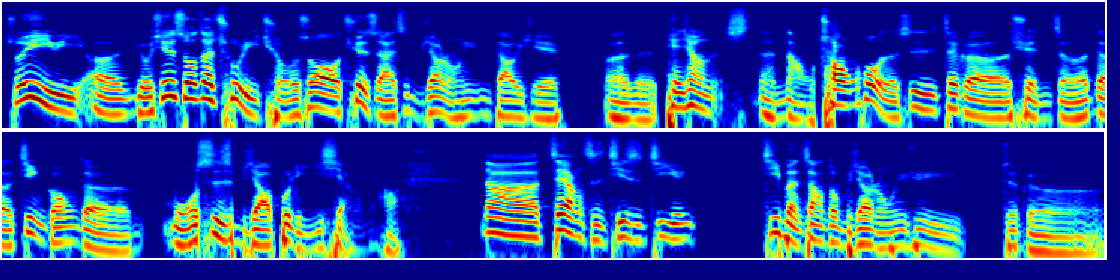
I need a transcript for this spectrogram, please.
所以呃有些时候在处理球的时候，确实还是比较容易遇到一些呃偏向呃脑冲或者是这个选择的进攻的模式是比较不理想的，哈。那这样子其实基基本上都比较容易去。这个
